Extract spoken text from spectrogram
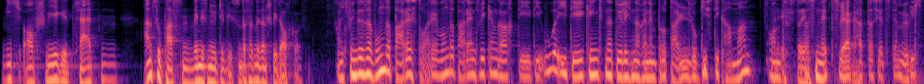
mich auf schwierige Zeiten anzupassen, wenn es nötig ist. Und das hat mir dann später auch geholfen. Ich finde es eine wunderbare Story, wunderbare Entwicklung. Auch die, die Uridee klingt natürlich nach einem brutalen Logistikhammer. Und Extrem. das Netzwerk ja. hat das jetzt ermöglicht,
